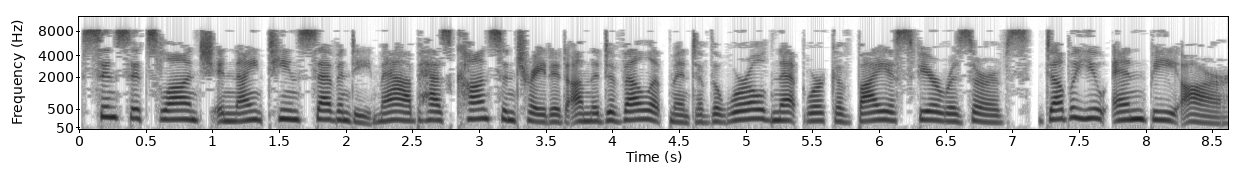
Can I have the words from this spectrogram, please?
Since its launch in 1970 MAB has concentrated on the development of the World Network of Biosphere Reserves WNBR.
